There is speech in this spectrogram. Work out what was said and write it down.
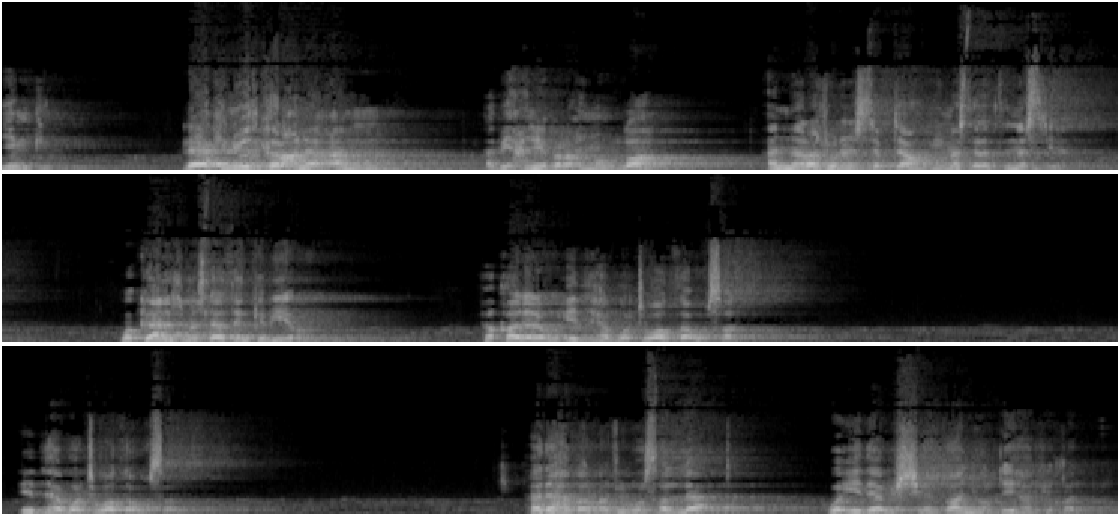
يمكن. لكن يذكر عن عن أبي حنيفة رحمه الله أن رجلا استفتاه في مسألة النسية وكانت مسألة كبيرة. فقال له اذهب وتوضأ وصل. اذهب وتوضأ وصل. فذهب الرجل وصلى وإذا بالشيطان يلقيها في قلبه.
